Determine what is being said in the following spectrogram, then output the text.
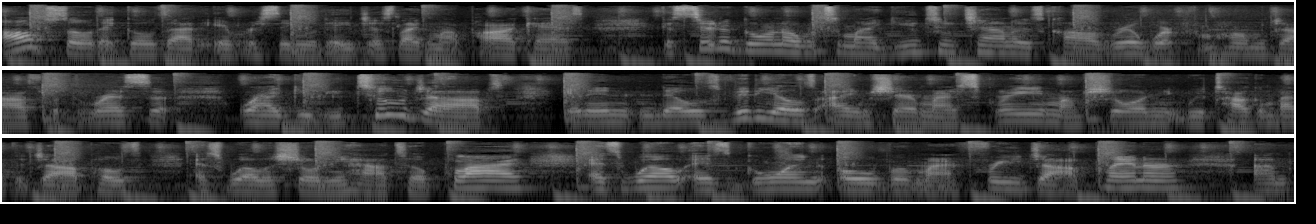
also that goes out every single day, just like my podcast, consider going over to my YouTube channel. It's called Real Work from Home Jobs with Ressa, where I give you two jobs. And in those videos, I am sharing my screen. I'm showing you, we're talking about the job post, as well as showing you how to apply, as well as going over my free job planner, um,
